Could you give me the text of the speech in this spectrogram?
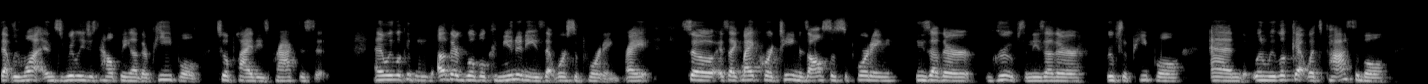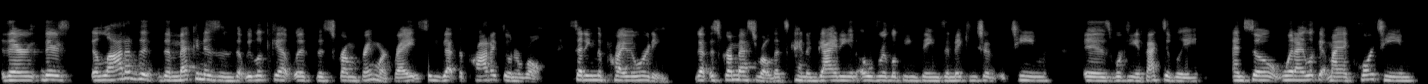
that we want. And it's really just helping other people to apply these practices. And we look at these other global communities that we're supporting, right? So it's like my core team is also supporting these other groups and these other groups of people. And when we look at what's possible, there there's a lot of the, the mechanisms that we look at with the Scrum framework, right? So you got the product owner role, setting the priority. You got the Scrum Master role that's kind of guiding and overlooking things and making sure that the team is working effectively. And so when I look at my core team,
